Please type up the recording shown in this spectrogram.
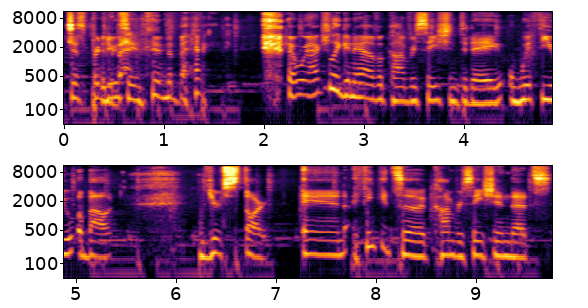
just producing in the back. And we're actually going to have a conversation today with you about your start. And I think it's a conversation that's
